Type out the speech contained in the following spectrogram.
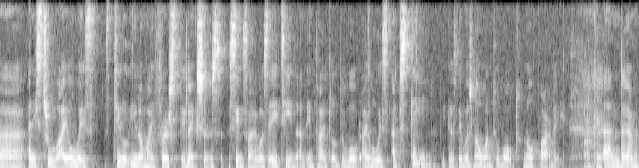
Uh, and it's true. I always still, you know, my first elections since I was 18 and entitled to vote, I always abstained because there was no one to vote, no party. Okay. And um,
